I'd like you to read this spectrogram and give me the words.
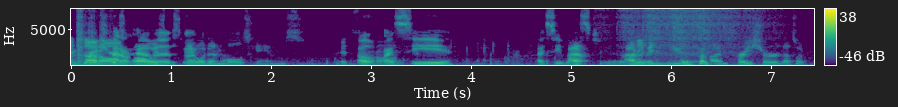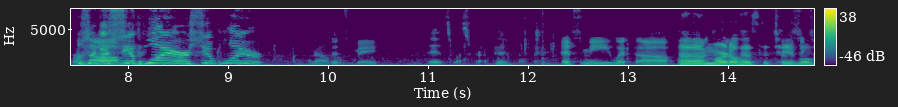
It's pretty not sure it's I don't have always it. Disabled in wouldn't. Moles games. It's Oh, I see. I see I West. I don't even use it. I'm pretty sure that's what. It's Furman like I see a player. I see a player. No, It's me. it's Westcraft. It's me with uh. Uh, hearts Mortal has the table.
